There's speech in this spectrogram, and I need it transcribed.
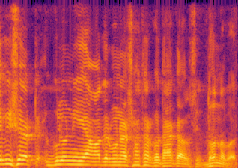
এ বিষয়গুলো নিয়ে আমাদের মনে হয় সতর্ক থাকা উচিত। ধন্যবাদ।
